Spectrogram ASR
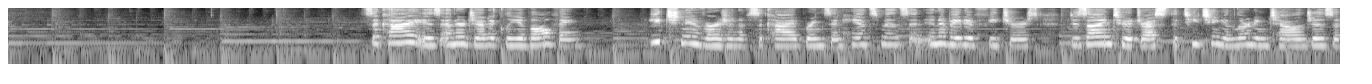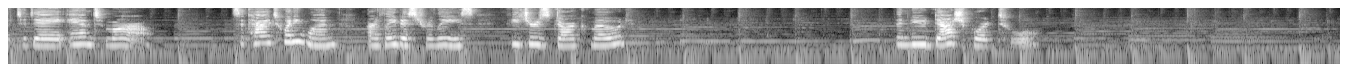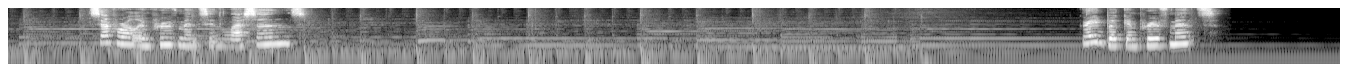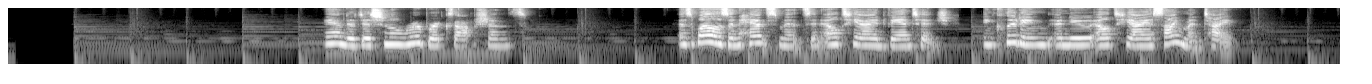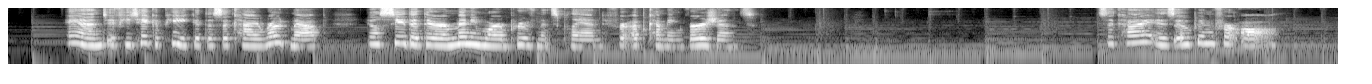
Sakai is energetically evolving. Each new version of Sakai brings enhancements and innovative features designed to address the teaching and learning challenges of today and tomorrow. Sakai 21, our latest release, features dark mode, the new dashboard tool, several improvements in lessons, gradebook improvements, and additional rubrics options, as well as enhancements in LTI Advantage, including a new LTI assignment type. And if you take a peek at the Sakai roadmap, you'll see that there are many more improvements planned for upcoming versions. Sakai is open for all.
